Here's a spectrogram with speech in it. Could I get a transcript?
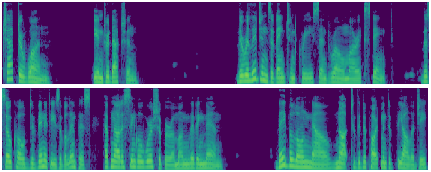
Chapter 1 Introduction The religions of ancient Greece and Rome are extinct. The so called divinities of Olympus have not a single worshipper among living men. They belong now not to the department of theology,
